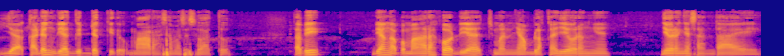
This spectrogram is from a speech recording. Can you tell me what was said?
Ya kadang dia gedek gitu marah sama sesuatu. Tapi dia nggak pemarah kok. Dia cuman nyablak aja orangnya. Dia orangnya santai.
